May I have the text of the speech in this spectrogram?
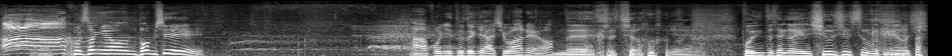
아 고성현 범실 아 본인도 되게 아쉬워하네요. 네, 그렇죠. 예. 본인도 생각에 쉬운 실수거든요. 시-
